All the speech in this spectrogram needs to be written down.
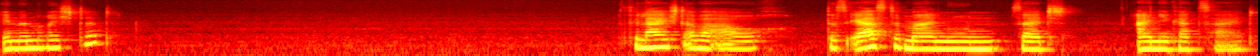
innen richtet. Vielleicht aber auch das erste Mal nun seit einiger Zeit.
